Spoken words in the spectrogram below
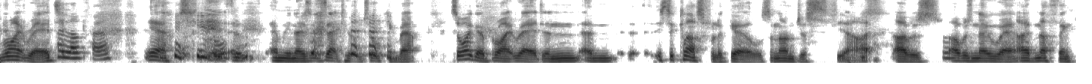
bright red. I love her. Yeah, She's awesome. Emily knows exactly what I'm talking about. So I go bright red, and and it's a class full of girls, and I'm just yeah, I, I was I was nowhere. I had nothing.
